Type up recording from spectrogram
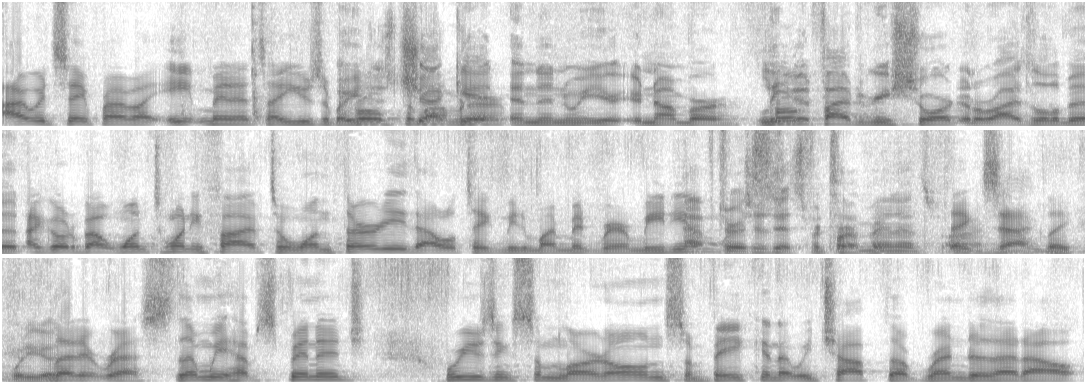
I would say probably about eight minutes. I use a But you just check it, and then we- your, your number. Leave Probe- it five degrees short. It'll rise a little bit. I go to about 125 to 130. That will take me to my mid-rare medium. After it sits for 10 perfect. minutes. All right. Exactly. What do you got? Let it rest. Then we have spinach. We're using some lardons, some bacon that we chopped up, render that out,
